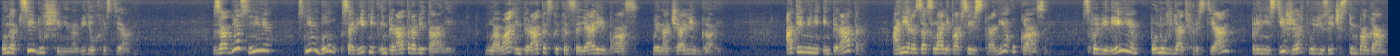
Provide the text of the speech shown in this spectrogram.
Он от всей души ненавидел христиан. Заодно с ними, с ним был советник императора Виталий, глава императорской канцелярии Бас, военачальник Гай. От имени императора они разослали по всей стране указы с повелением понуждать христиан принести жертву языческим богам,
